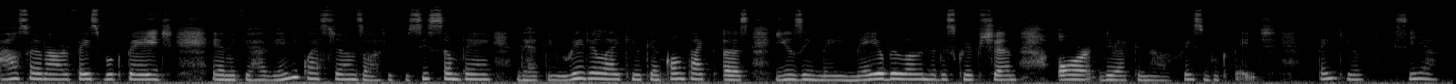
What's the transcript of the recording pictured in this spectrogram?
also on our Facebook page. And if you have any questions or if you see something that you really like, you can contact us using the email below in the description or direct in our Facebook page. Thank you. See ya.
